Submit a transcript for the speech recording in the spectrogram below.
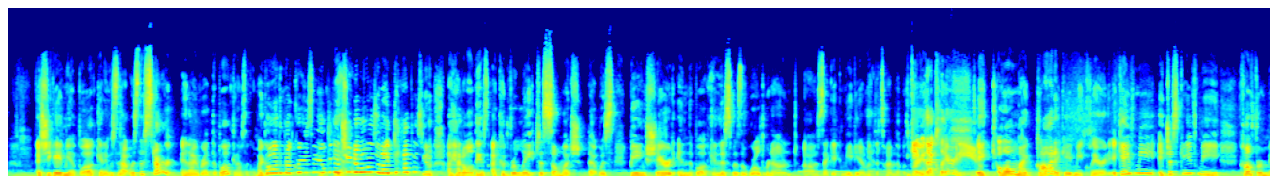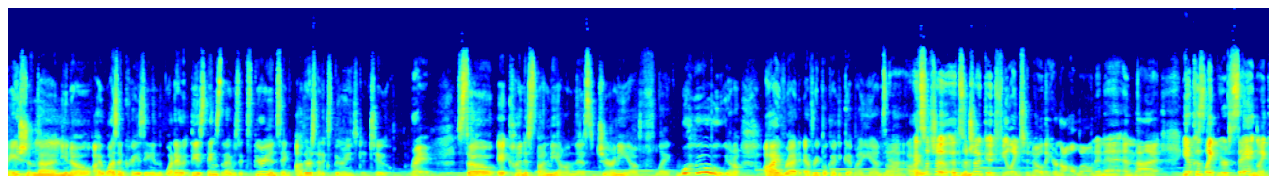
And she gave me a book, and it was that was the start. And I read the book, and I was like, "Oh my god, I'm not crazy! Oh my god, she knows!" And I've had this, you know. I had all these. I could relate to so much that was being shared in the book, and this was a world-renowned uh, psychic medium at the time that was It gave you that clarity. It, oh my god it gave me clarity it gave me it just gave me confirmation that you know i wasn't crazy and what I, these things that i was experiencing others had experienced it too right. so it kind of spun me on this journey of like woohoo you know i read every book i could get my hands Yeah, on I, it's such a it's such mm-hmm. a good feeling to know that you're not alone in it, and that you know, because like we were saying, like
